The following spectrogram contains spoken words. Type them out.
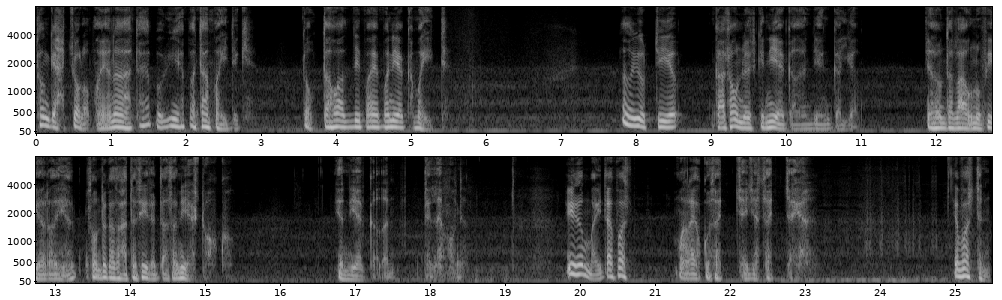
se on kähtsoloma ja nähdä, ja pyyhä tämä maitikin. Touttaa huoltipa ja paniekka maiti. No jutti ja kanssa on nytkin niekalan tienkal ja ja se on tämä launu viera ja se on taka tahta siirretään se niestohko. Ja niekalan tällä muuta. Niin se on maita vasta maleuhko satsa ja satsa ja ja vasten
